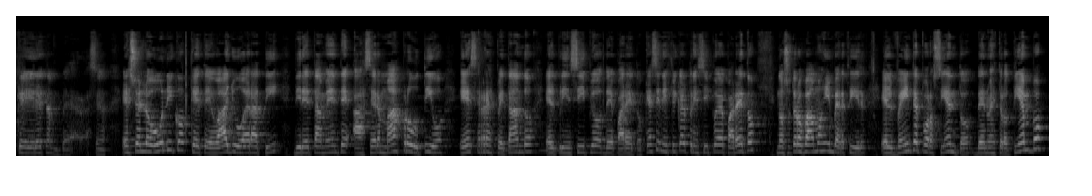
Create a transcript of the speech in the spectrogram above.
que directamente, eso es lo único que te va a ayudar a ti directamente a ser más productivo es respetando el principio de Pareto. ¿Qué significa el principio de Pareto? Nosotros vamos a invertir el 20% de nuestro tiempo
